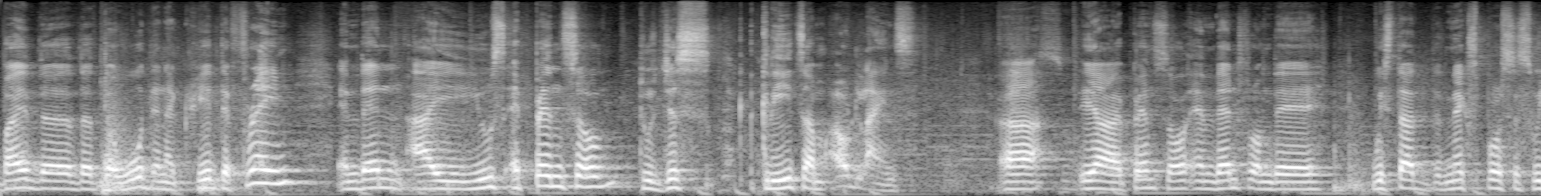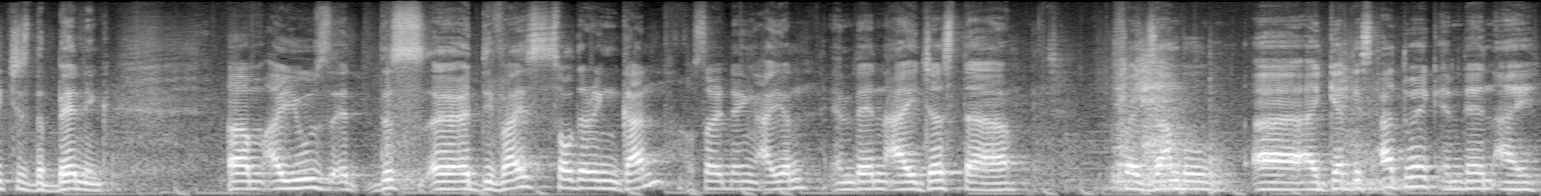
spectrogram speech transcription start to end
by the, the, the wood and I create the frame and then I use a pencil to just create some outlines. Uh, yeah, a pencil, and then from there we start the next process, which is the burning. Um, I use uh, this uh, device, soldering gun soldering iron, and then I just, uh, for example, uh, I get this artwork, and then I,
